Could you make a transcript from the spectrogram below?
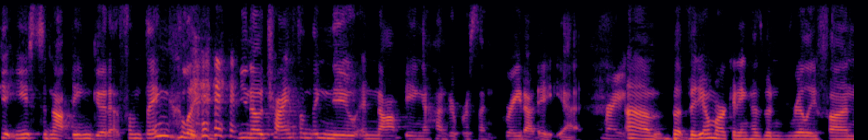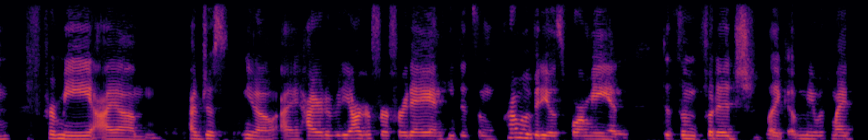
get used to not being good at something like you know trying something new and not being 100% great at it yet. Right. Um, but video marketing has been really fun for me. I um i've just you know i hired a videographer for a day and he did some promo videos for me and did some footage like of me with my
